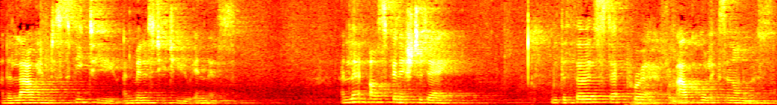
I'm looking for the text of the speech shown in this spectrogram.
and allow him to speak to you and minister to you in this. And let us finish today with the third step prayer from Alcoholics Anonymous.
